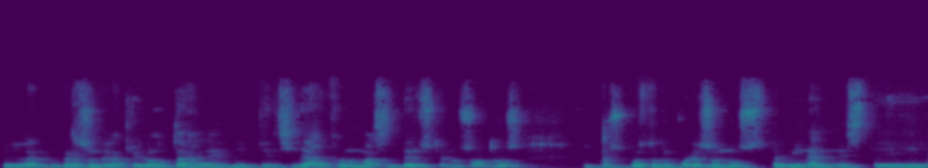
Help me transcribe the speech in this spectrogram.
en la recuperación de la pelota, en la intensidad, fueron más intensos que nosotros y por supuesto que por eso nos terminan este,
